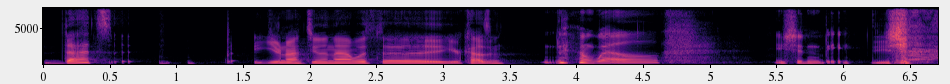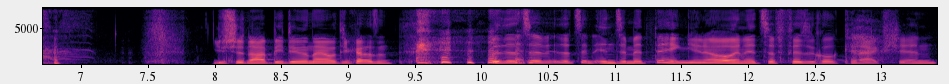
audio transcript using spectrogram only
that's you're not doing that with uh, your cousin. Well, you shouldn't be. you should you should not be doing that with your cousin. But that's a that's an intimate thing you know and it's a physical connection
